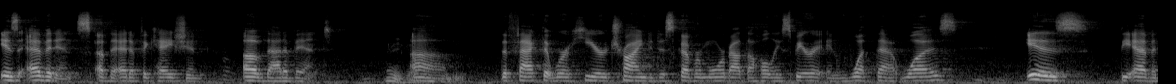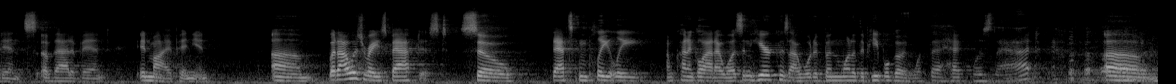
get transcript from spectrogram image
is evidence of the edification of that event. Um, the fact that we're here trying to discover more about the Holy Spirit and what that was is the evidence of that event, in my opinion. Um, but I was raised Baptist, so that's completely, I'm kind of glad I wasn't here because I would have been one of the people going, What the heck was that? Um,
